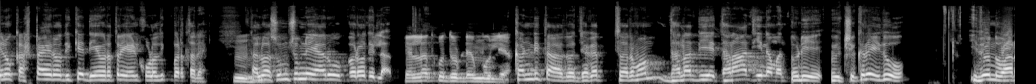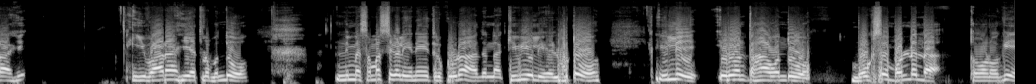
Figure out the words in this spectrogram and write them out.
ಏನೋ ಕಷ್ಟ ಇರೋದಕ್ಕೆ ದೇವ್ರ ಹತ್ರ ಹೇಳ್ಕೊಳ್ಳೋದಕ್ಕೆ ಬರ್ತಾರೆ. ಅಲ್ವಾ? ಸುಮ್ ಸುಮ್ನೆ ಯಾರು ಬರೋದಿಲ್ಲ. ಎಲ್ಲದಕ್ಕೂ ದುಡ್ಡೇ ಮೌಲ್ಯ. ಖಂಡಿತ ಅದು ಜಗತ್ ಸರ್ವಂ ಧನದಿ ಧನಾಧೀನಂ ಅಂತ ನೋಡಿ ವೀಕ್ಷಕರೇ ಇದು ಇದೊಂದು ವಾರಾಹಿ. ಈ ವಾರಾಹಿ ಹತ್ರ ಬಂದು ನಿಮ್ಮ ಸಮಸ್ಯೆಗಳು ಏನೇ ಇದ್ರು ಕೂಡ ಅದನ್ನ ಕಿವಿಯಲ್ಲಿ ಹೇಳ್ಬಿಟ್ಟು ಇಲ್ಲಿ ಇರುವಂತಹ ಒಂದು ಬೊಕ್ಸೆ ಮೊಂಡನ್ನ ತಗೊಂಡೋಗಿ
